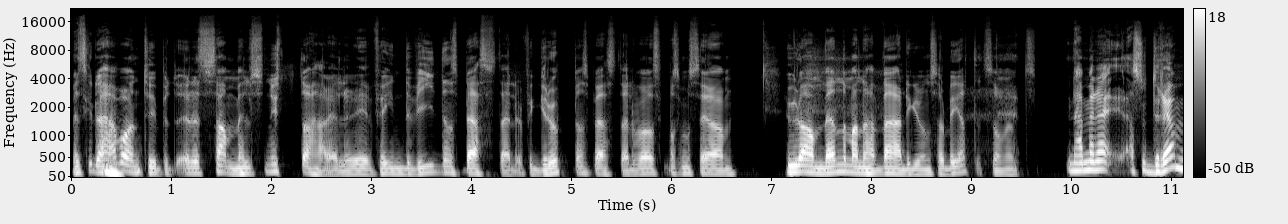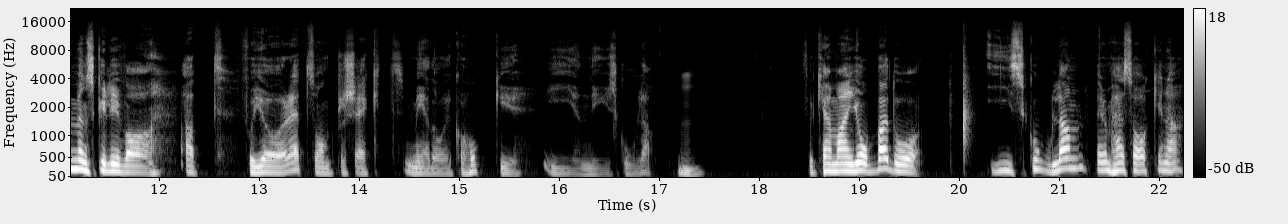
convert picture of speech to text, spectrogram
Men ska det här Mm. vara en typ, är det samhällsnytta här eller är det för individens bästa eller för gruppens bästa? Eller vad, vad ska man säga? Hur använder man det här värdegrundsarbetet som ett... Nej, men alltså, drömmen skulle ju vara att få göra ett sånt projekt med AIK Hockey i en ny skola. Mm. För kan man jobba då i skolan med de här sakerna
